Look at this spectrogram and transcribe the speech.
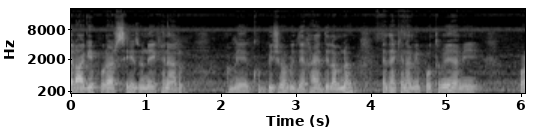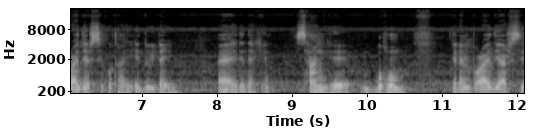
এর আগে পড়ে আসছি, এই জন্য এখানে আর আমি খুব বেশিভাবে দেখায় দিলাম না। দেখেন আমি প্রথমে আমি পড়াই দিয়ে আসছি কোথায়? এই দুইটাই। এই দেখেন সাংহে বোহম এটা আমি পড়াই দিয়ে আসছি,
